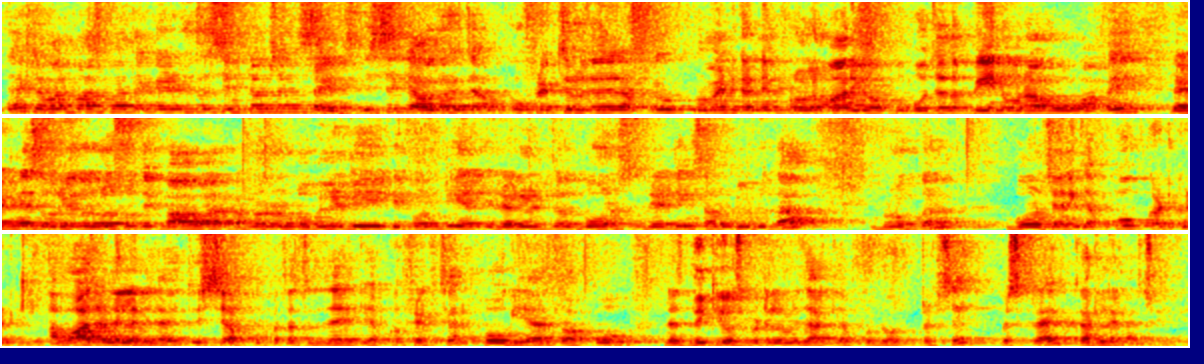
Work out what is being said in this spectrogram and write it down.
नेक्स्ट हमारे पास में आता है सिम्टम्स एंड साइंस इससे क्या होता है, जब आपको फ्रैक्चर हो जाए, आपको मूवमेंट करने में प्रॉब्लम आ रही हो, आपको बहुत ज़्यादा पेन हो रहा हो, वहाँ पे रेडनेस हो रही है तो loss of the power abnormal mobility deformity and of bones grating sound due to the broken bones यानी कि आपको कट कट की आवाज़ आने लग जाए तो इससे आपको पता चल जाए कि आपका फ्रैक्चर हो गया है तो आपको नजदीकी हॉस्पिटल में जाके आपको डॉक्टर से प्रिस्क्राइब कर लेना चाहिए।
